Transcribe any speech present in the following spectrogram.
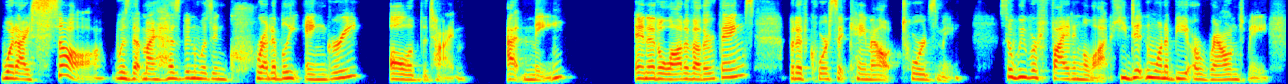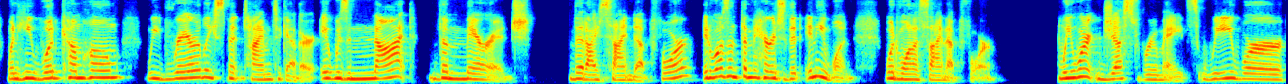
What I saw was that my husband was incredibly angry all of the time at me and at a lot of other things. But of course, it came out towards me. So we were fighting a lot. He didn't want to be around me. When he would come home, we rarely spent time together. It was not the marriage that I signed up for. It wasn't the marriage that anyone would want to sign up for. We weren't just roommates, we were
